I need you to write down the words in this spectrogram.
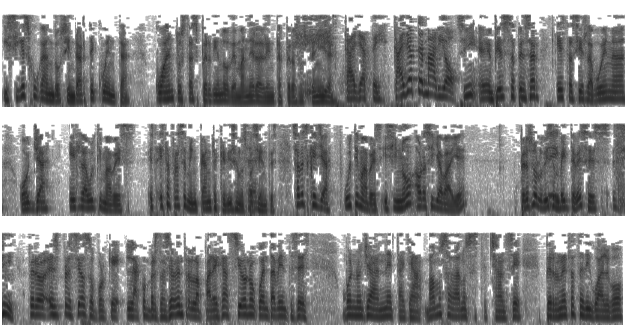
Y sigues jugando sin darte cuenta cuánto estás perdiendo de manera lenta pero sostenida. Cállate, cállate, Mario. Sí, eh, empiezas a pensar, esta sí es la buena, o ya, es la última vez. Es- Esta frase me encanta que dicen los Sí. pacientes. ¿Sabes qué ya? Última vez. Y si no, ahora sí ya va, ¿eh? Pero eso lo dicen Sí. 20 veces. Sí, pero es precioso porque la conversación entre la pareja, sí o no cuenta bien, es, bueno, ya, neta, ya, vamos a darnos este chance, pero neta te digo algo,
